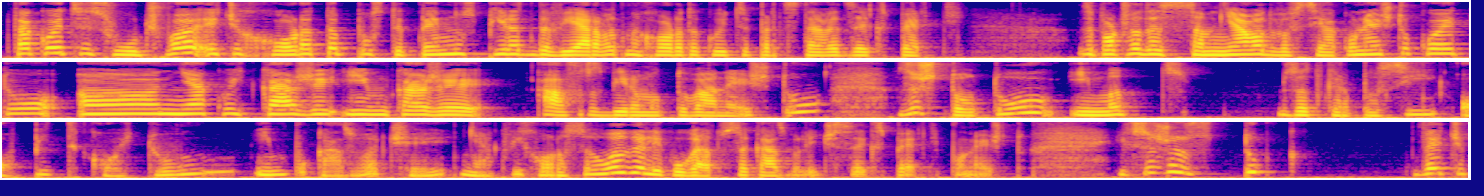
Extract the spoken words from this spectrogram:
това, което се случва е, че хората постепенно спират да вярват на хората, които се представят за експерти. Започват да се съмняват във всяко нещо, което а, някой каже и им каже аз разбирам от това нещо, защото имат зад гърба си опит, който им показва, че някакви хора са лъгали, когато са казвали, че са експерти по нещо. И всъщност тук вече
